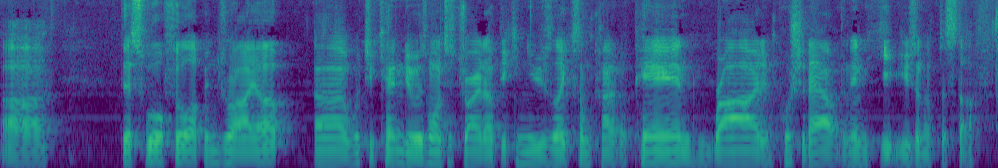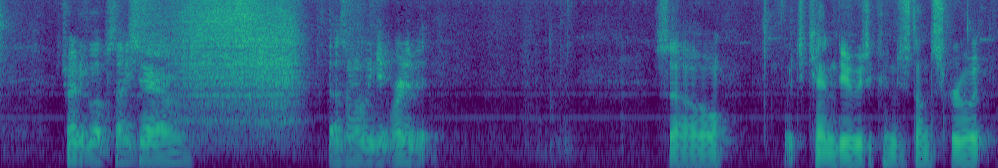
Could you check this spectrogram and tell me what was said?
Uh, this will fill up and dry up. Uh, what you can do is once it's dried up, you can use like some kind of a pan, rod, and push it out, and then you keep using up the stuff. Try to go upside down, doesn't really get rid of it. So, what you can do is you can just unscrew it.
